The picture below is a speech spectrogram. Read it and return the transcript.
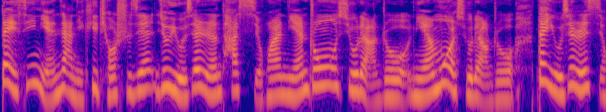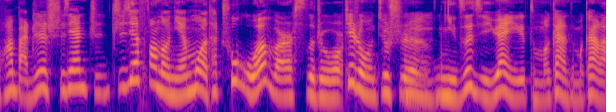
带薪年假，你可以调时间。就有些人他喜欢年终休两周，年末休两周，但有些人喜欢把这个时间直直接放到年末，他出国玩四周，这种就是你自己愿意怎么干怎么干了。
